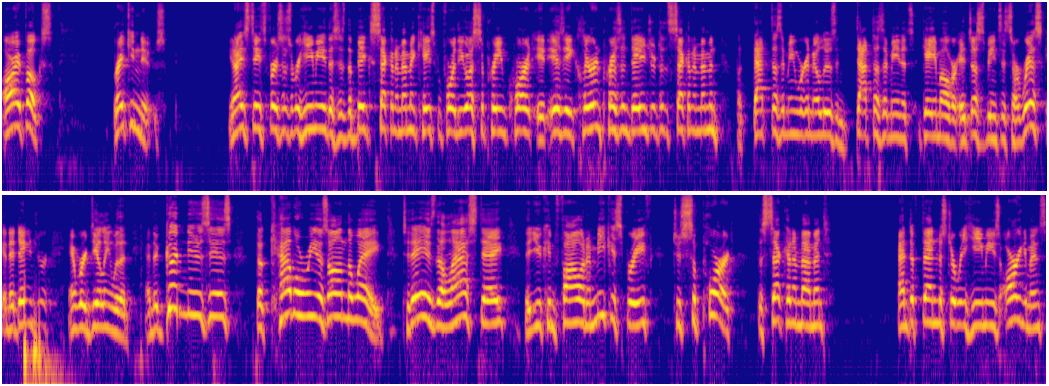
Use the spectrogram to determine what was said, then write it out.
All right, folks, breaking news. United States versus Rahimi. This is the big Second Amendment case before the U.S. Supreme Court. It is a clear and present danger to the Second Amendment, but that doesn't mean we're going to lose, and that doesn't mean it's game over. It just means it's a risk and a danger, and we're dealing with it. And the good news is the cavalry is on the way. Today is the last day that you can file an amicus brief to support the Second Amendment and defend Mr. Rahimi's arguments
